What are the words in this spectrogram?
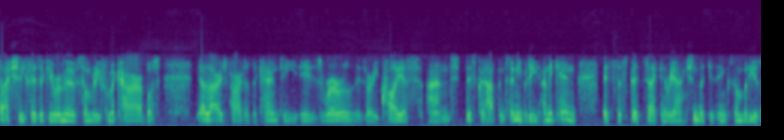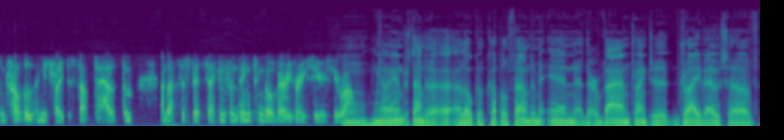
to actually physically remove somebody from a car. But a large part of the county is rural, is very quiet, and this could happen to anybody. And again, it's the split second reaction that you think somebody is in trouble and you try to stop to help them. And that's a split second when things can go very, very seriously wrong. Mm, I understand a, a local couple found him in their van trying to drive out of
